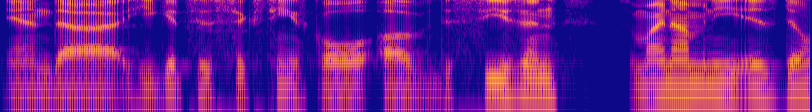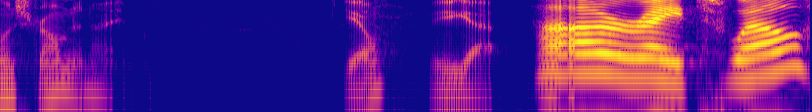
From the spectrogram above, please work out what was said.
and uh, he gets his 16th goal of the season. So my nominee is Dylan Strome tonight. Gail, what you got? All right. Well,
